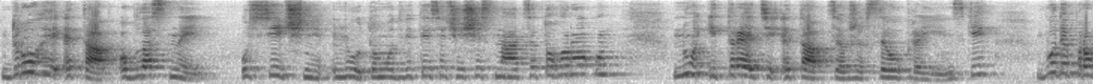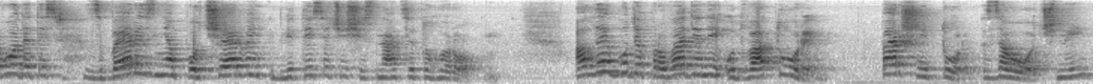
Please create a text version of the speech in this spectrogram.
Другий етап обласний у січні-лютому 2016 року. Ну і третій етап це вже всеукраїнський, буде проводитись з березня по червень 2016 року. Але буде проведений у два тури. Перший тур заочний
